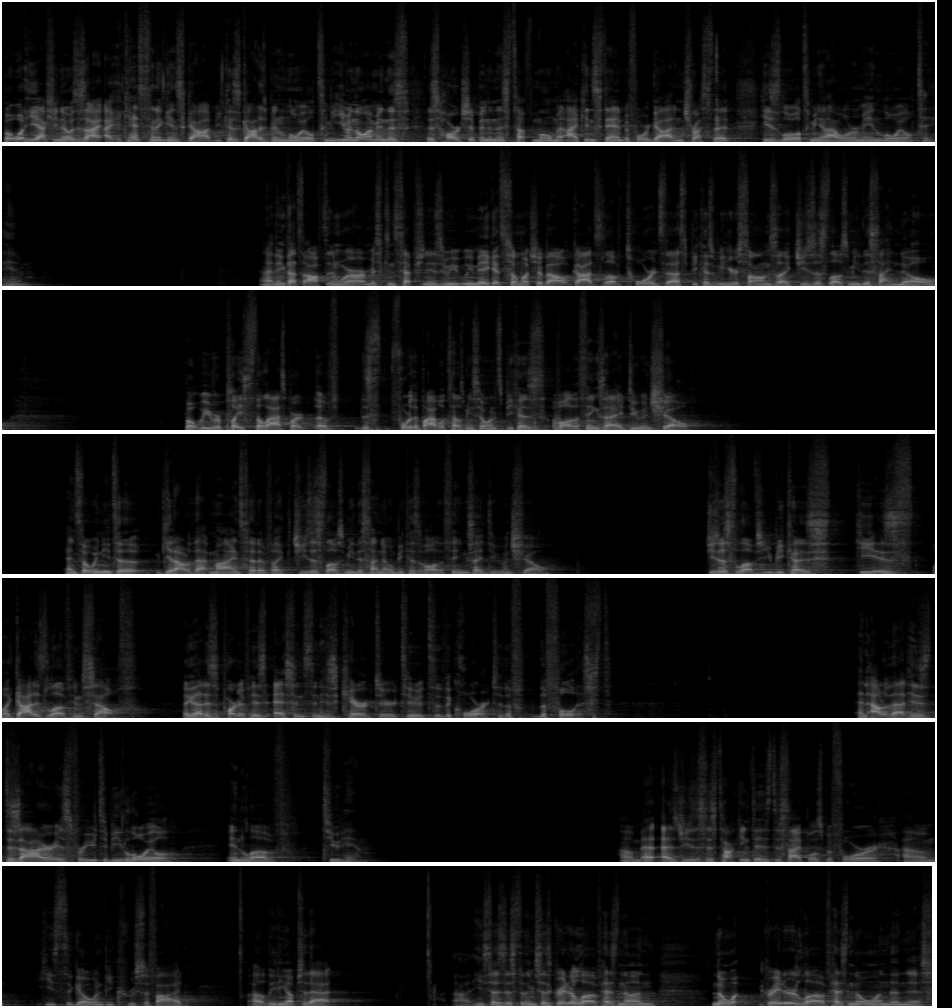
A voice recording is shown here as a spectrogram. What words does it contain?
But what he actually knows is I, I can't sin against God because God has been loyal to me. Even though I'm in this, this hardship and in this tough moment, I can stand before God and trust that He's loyal to me and I will remain loyal to Him. And I think that's often where our misconception is. We, we make it so much about God's love towards us because we hear songs like, Jesus loves me, this I know. But we replace the last part of this, for the Bible tells me so, and it's because of all the things I do and show. And so we need to get out of that mindset of like, Jesus loves me, this I know, because of all the things I do and show. Jesus loves you because he is, like, God is love himself. Like, that is a part of his essence and his character to, to the core, to the, the fullest. And out of that, his desire is for you to be loyal in love to him. Um, as Jesus is talking to his disciples before um, he's to go and be crucified, uh, leading up to that, uh, he says this to them. He says, "Greater love has none, no greater love has no one than this,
